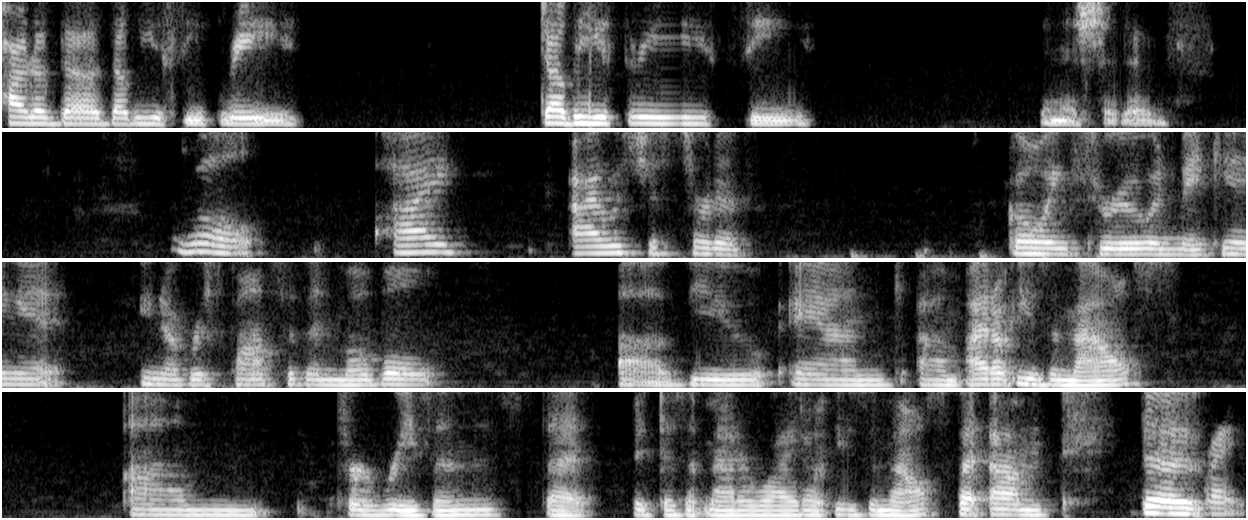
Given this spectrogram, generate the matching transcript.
part of the WC3 W3C initiative. Well, I I was just sort of going through and making it, you know, responsive and mobile uh, view and um, I don't use a mouse um, for reasons that it doesn't matter why I don't use a mouse, but um, the right.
